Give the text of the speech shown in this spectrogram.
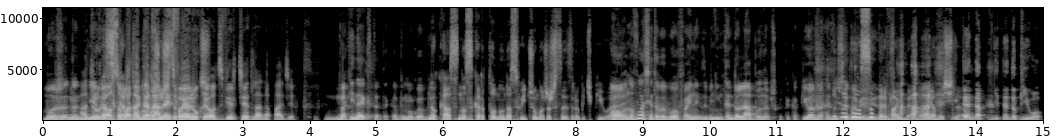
Może, no A nie, druga osoba na kartonu kanapie możesz twoje ruchy odzwierciedla na padzie. na Kinecta taka by mogła być. No kas, no z kartonu na Switchu możesz sobie zrobić piłę. o, no właśnie, to by było fajne, gdyby Nintendo Labo na przykład taka piła no mechaniczna. to by było do- super fajne, no ja myślę. Nintendo, Nintendo piło.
